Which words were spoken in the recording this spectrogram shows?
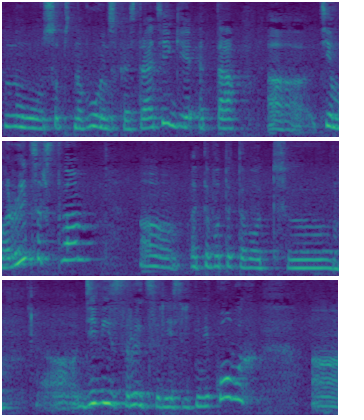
ну, собственно, воинская стратегия, это э, тема рыцарства, э, это вот это вот э, девиз рыцарей средневековых, э,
